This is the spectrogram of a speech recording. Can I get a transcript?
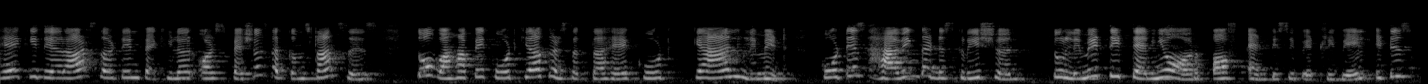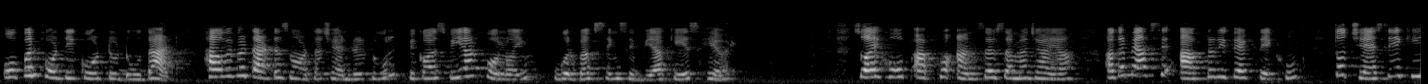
है कि देर आर सर्टेन पेक्युलर और स्पेशल सर्कमस्टांसेस तो वहाँ पे कोर्ट क्या कर सकता है court can limit court is having the discretion to limit the tenure of anticipatory bail it is open for the court to do that however that is not the general rule because we are following gurbakh singh sibia case here so i hope आपको आंसर समझ आया अगर मैं आपसे आफ्टर इफ़ेक्ट देखूँ तो जैसे कि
